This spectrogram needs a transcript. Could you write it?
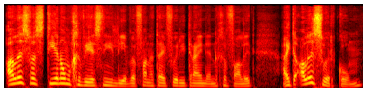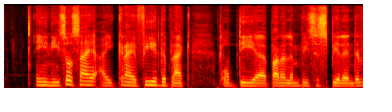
alles was teen hom gewees in die lewe vandat hy voor die trein ingeval het. Hy het alles oorkom en hierso sê hy hy kry 'n 4de plek op die uh, Paralimpiese spele en dit,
